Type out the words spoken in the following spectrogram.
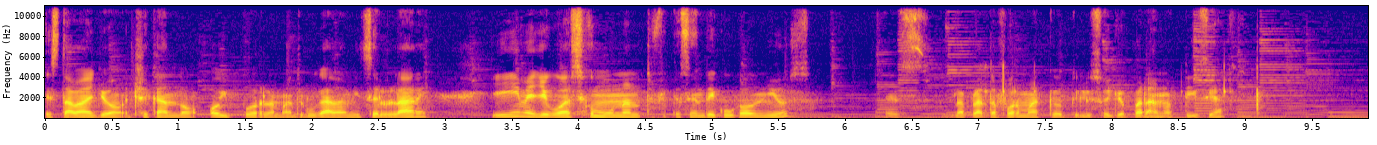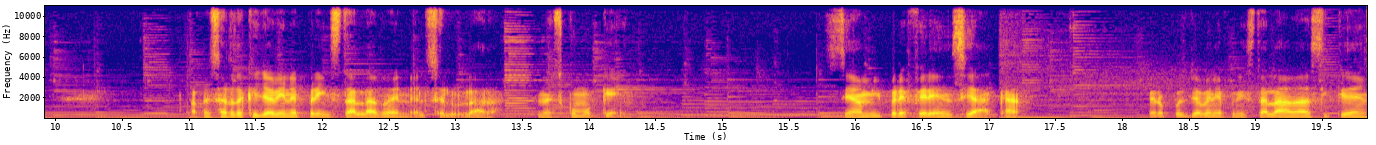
estaba yo checando hoy por la madrugada mi celular y me llegó así como una notificación de Google News. Es la plataforma que utilizo yo para noticias. A pesar de que ya viene preinstalado en el celular. No es como que sea mi preferencia acá. Pero pues ya venía preinstalada, así que,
